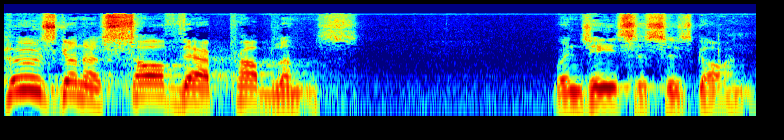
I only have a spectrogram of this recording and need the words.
Who's going to solve their problems? when Jesus is gone.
